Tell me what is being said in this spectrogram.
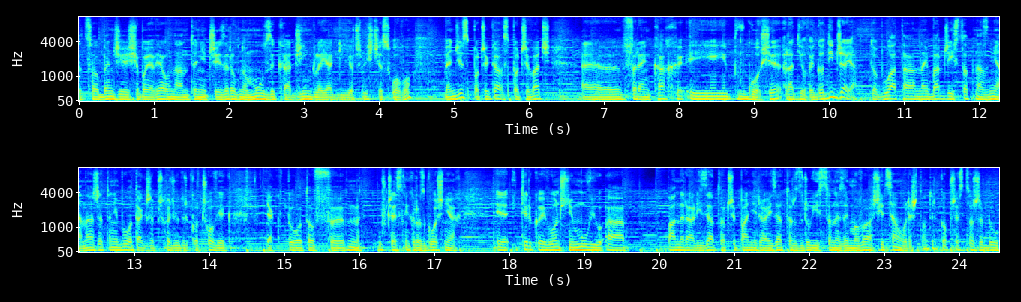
e, co będzie się pojawiało na antenie, czyli zarówno muzyka, jingle, jak i oczywiście słowo, będzie spoczyka, spoczywać e, w rękach i w głosie radiowego DJ-a. To była ta najbardziej istotna zmiana, że to nie było tak, że przychodził tylko człowiek, jak było to w ówczesnych rozgłośniach e, i tylko i wyłącznie mówił, a pan realizator czy pani realizator z drugiej strony zajmowała się całą resztą, tylko przez to, że był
